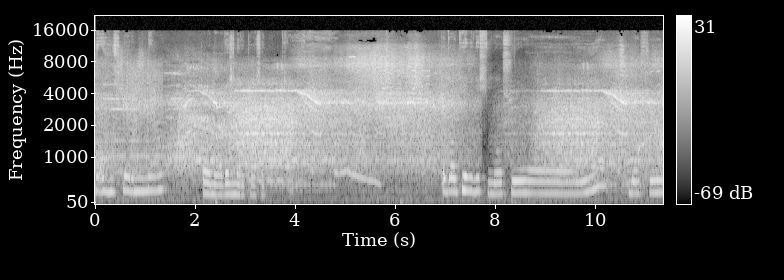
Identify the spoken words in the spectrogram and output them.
Yeah, you scared of me now? Oh no, there's another person. I got killed this muscle. Muscle.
